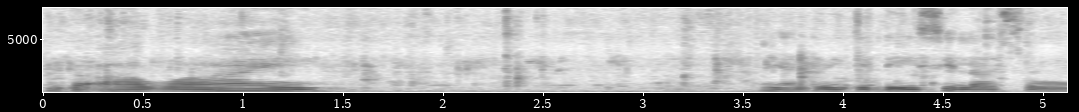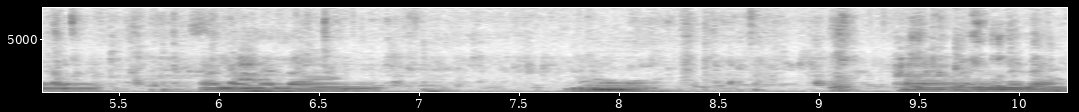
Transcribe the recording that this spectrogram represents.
Nag-aaway. Ayan, 20 days sila. So, ano na lang. Ah, ano na lang.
